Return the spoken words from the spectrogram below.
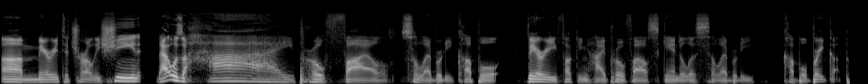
Um, married to Charlie Sheen. That was a high profile celebrity couple. Very fucking high profile, scandalous celebrity couple breakup.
